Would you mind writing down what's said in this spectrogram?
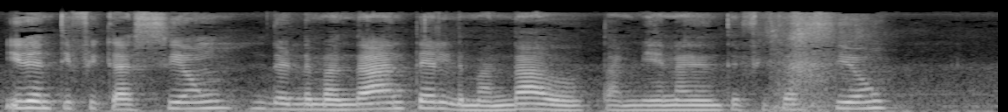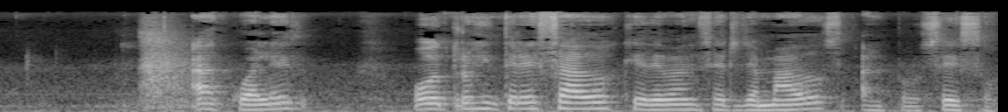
identificación del demandante, el demandado, también la identificación a cuáles otros interesados que deban ser llamados al proceso.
